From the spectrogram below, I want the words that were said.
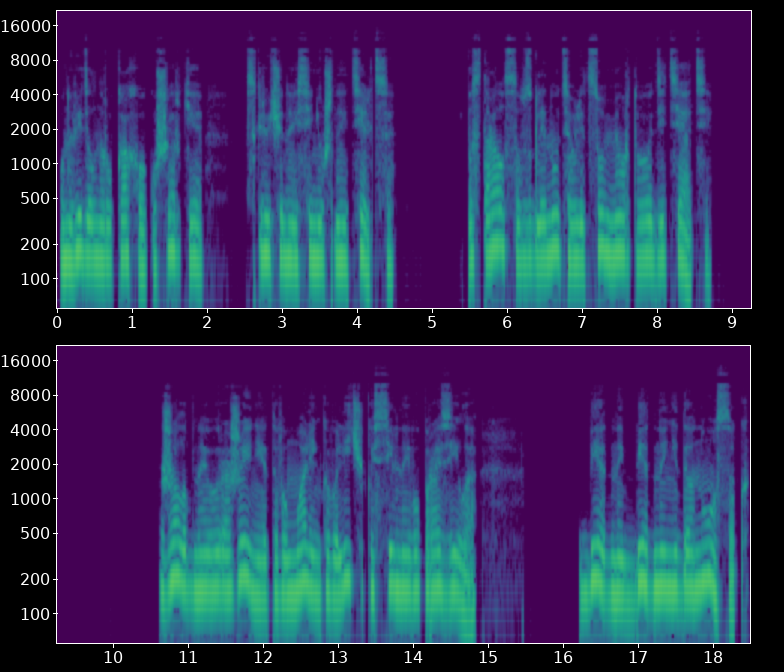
Он увидел на руках у акушерки скрюченное синюшное тельце и постарался взглянуть в лицо мертвого дитяти. Жалобное выражение этого маленького личика сильно его поразило. Бедный, бедный недоносок.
